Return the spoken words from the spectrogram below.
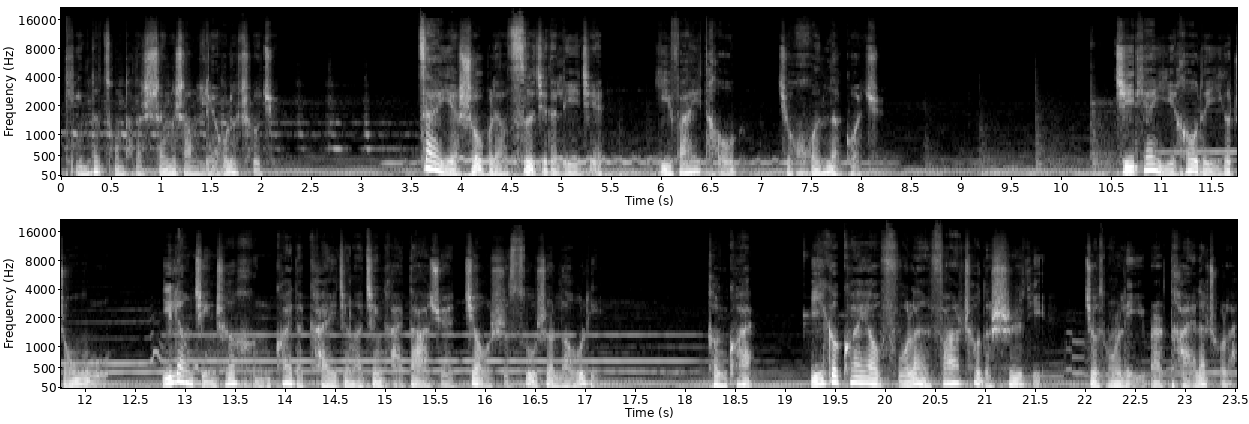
停的从他的身上流了出去。再也受不了刺激的李杰，一歪头就昏了过去。几天以后的一个中午，一辆警车很快的开进了静海大学教室宿舍楼里。很快，一个快要腐烂发臭的尸体就从里边抬了出来。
